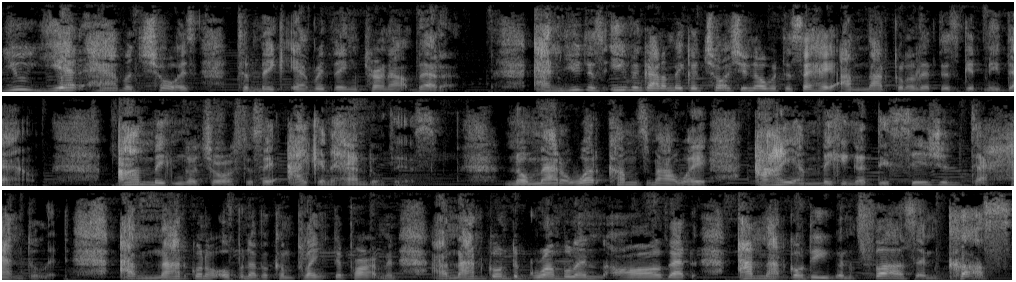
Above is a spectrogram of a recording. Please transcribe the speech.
You yet have a choice to make everything turn out better. And you just even got to make a choice, you know what to say, hey, I'm not going to let this get me down. I'm making a choice to say, I can handle this. No matter what comes my way, I am making a decision to handle it. I'm not going to open up a complaint department. I'm not going to grumble and all that. I'm not going to even fuss and cuss.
